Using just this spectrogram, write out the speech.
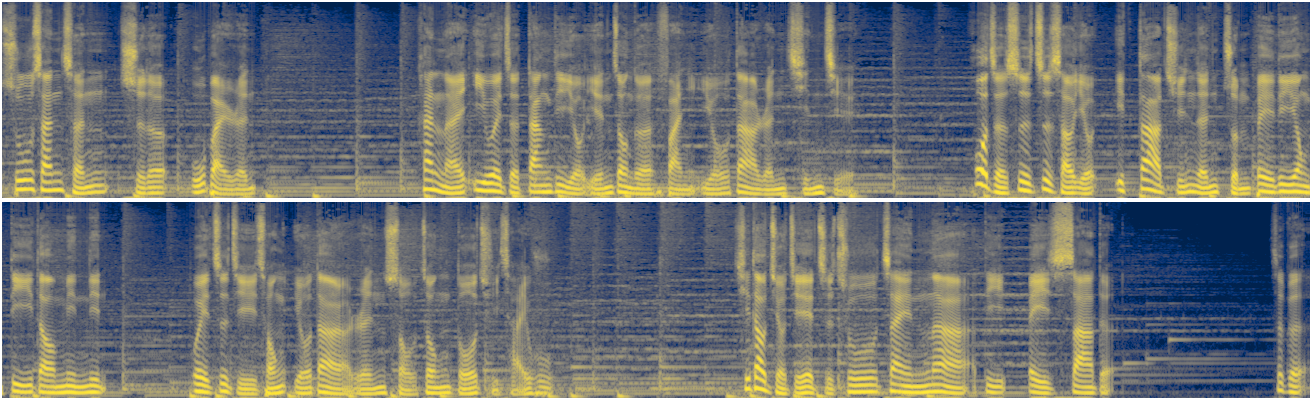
苏山城死了五百人，看来意味着当地有严重的反犹大人情节，或者是至少有一大群人准备利用第一道命令，为自己从犹大人手中夺取财富。七到九节也指出，在那地被杀的这个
